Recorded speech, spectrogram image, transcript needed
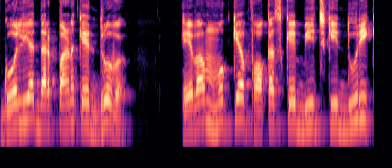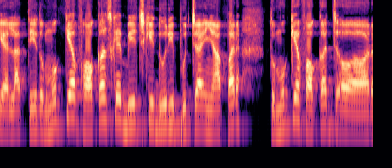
गोलीय दर्पण के ध्रुव एवं मुख्य फोकस के बीच की दूरी कहलाती है। तो मुख्य फोकस के बीच की दूरी पूछा है यहाँ पर तो मुख्य फोकस और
